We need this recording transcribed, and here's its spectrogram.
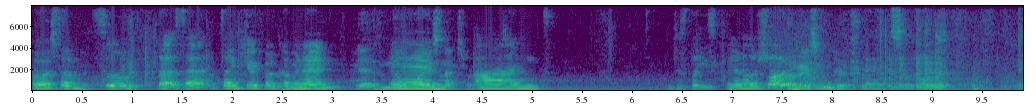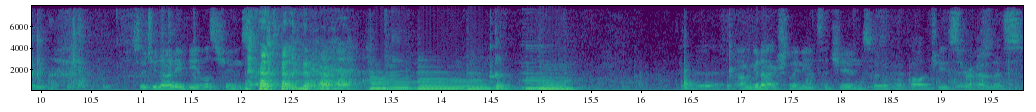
Awesome. So that's it. Thank you for coming in. yeah, no worries. Um, Thanks for having and just let you play another song. Amazing. Yeah, sure. Excellent. All right. So do you know any Beatles tunes? Uh, I'm gonna actually need to tune, so apologies for how this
